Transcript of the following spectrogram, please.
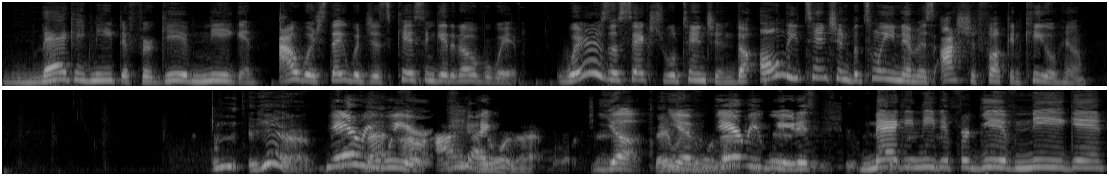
Maggie need to forgive Negan. I wish they would just kiss and get it over with. Where is the sexual tension? The only tension between them is I should fucking kill him. Mm, yeah. Very that, weird. I, I ignore like, that. Yuck. Yeah, very weird. It's Maggie need to forgive Negan.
